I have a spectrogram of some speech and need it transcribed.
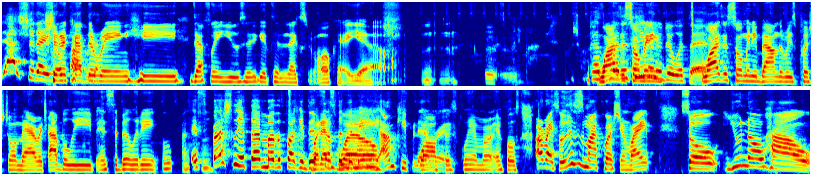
that shit ain't should no have kept the ring. He definitely used it to get to the next room. Okay, yeah. Mm-mm. Mm-mm. Why is it so many- do with it? Why is there so many boundaries pushed on marriage? I believe in stability. Ooh, I-. Especially if that motherfucker did something well, to me, I'm keeping that Well, ring. office glamour and folks. All right, so this is my question, right? So you know how,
